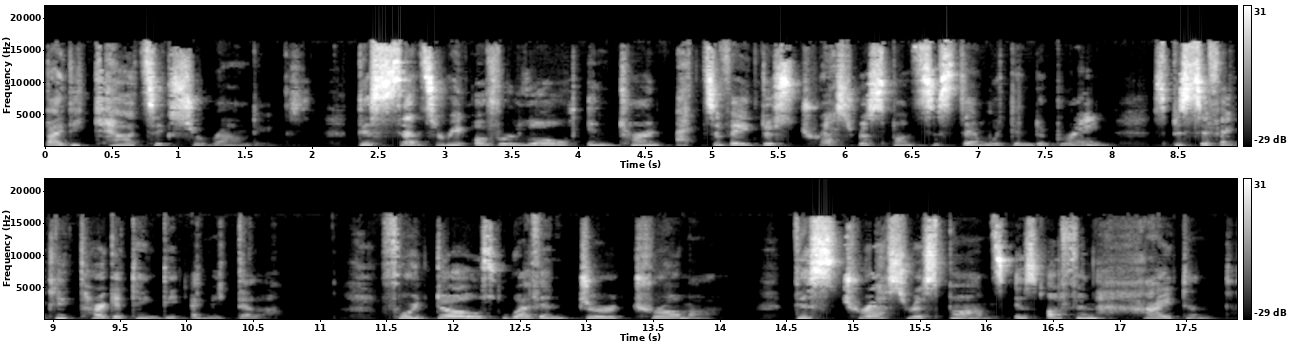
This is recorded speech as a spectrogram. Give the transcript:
by the chaotic surroundings. This sensory overload in turn activates the stress response system within the brain, specifically targeting the amygdala. For those who have endured trauma, this stress response is often heightened,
